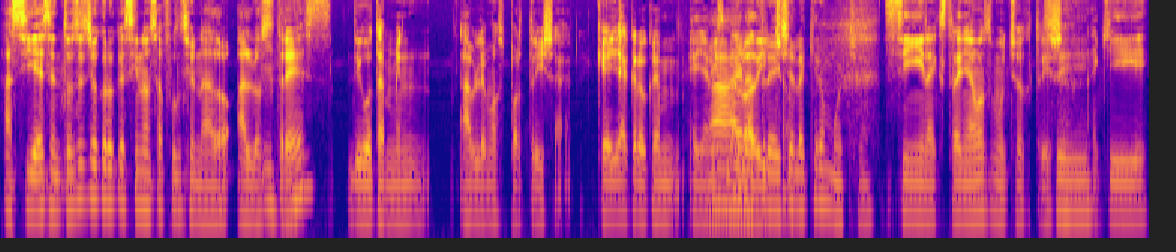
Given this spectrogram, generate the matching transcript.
Así es, entonces yo creo que sí nos ha funcionado a los tres. Digo, también hablemos por Trisha, que ella creo que ella misma Ah, lo ha dicho. Trisha, la quiero mucho. Sí, la extrañamos mucho, Trisha. Sí. Aquí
